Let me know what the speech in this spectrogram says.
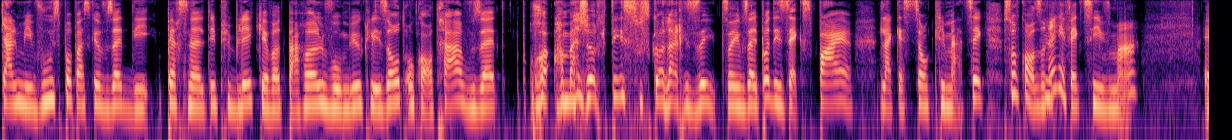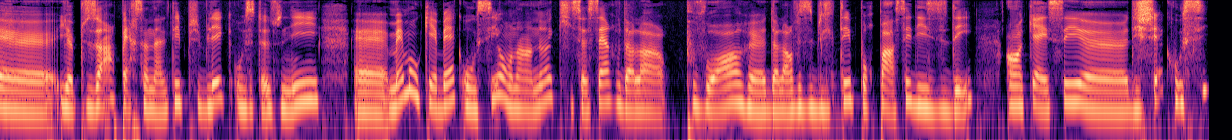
calmez-vous, c'est pas parce que vous êtes des personnalités publiques que votre parole vaut mieux que les autres. Au contraire, vous êtes en majorité sous-scolarisés. Vous n'êtes pas des experts de la question climatique. Sauf qu'on dirait qu'effectivement, euh, il y a plusieurs personnalités publiques aux États-Unis, euh, même au Québec aussi, on en a qui se servent de leur pouvoir, euh, de leur visibilité pour passer des idées, encaisser des chèques aussi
